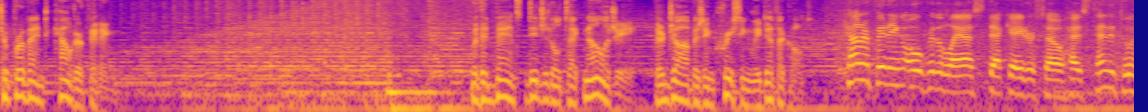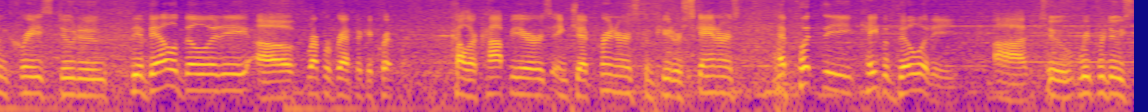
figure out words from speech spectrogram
to prevent counterfeiting. With advanced digital technology, their job is increasingly difficult. Counterfeiting over the last decade or so has tended to increase due to the availability of reprographic equipment. Color copiers, inkjet printers, computer scanners have put the capability uh, to reproduce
